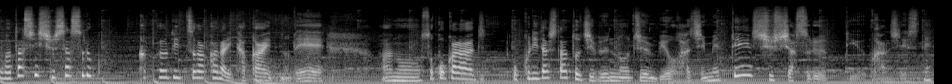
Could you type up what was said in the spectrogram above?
私出社する確率がかなり高いのであのそこから送り出した後自分の準備を始めて出社するっていう感じですね。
